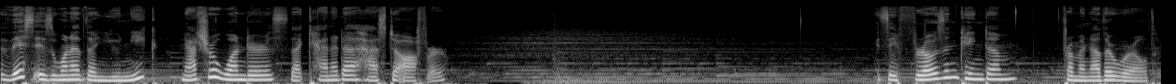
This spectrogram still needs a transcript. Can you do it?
This is one of the unique natural wonders that Canada has to offer. It's a frozen kingdom from another world.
